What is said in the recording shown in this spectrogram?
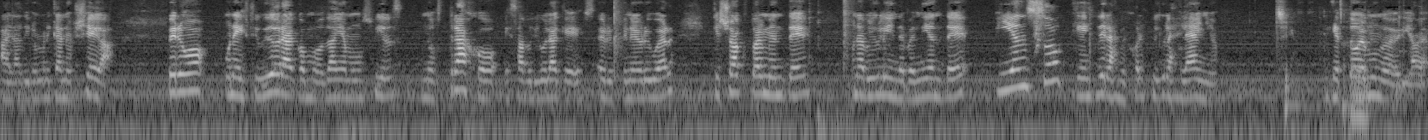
a Latinoamérica no llega. Pero una distribuidora como Diamond Fields nos trajo esa película que es Everything Everywhere, que yo actualmente, una película independiente, pienso que es de las mejores películas del año. Sí. Que todo el mundo debería ver.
